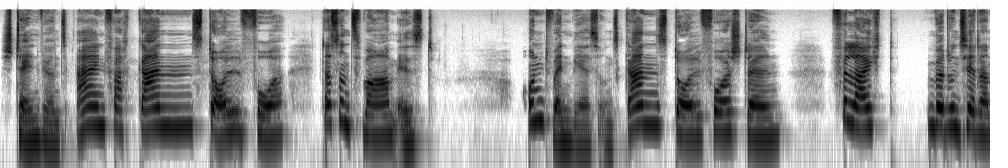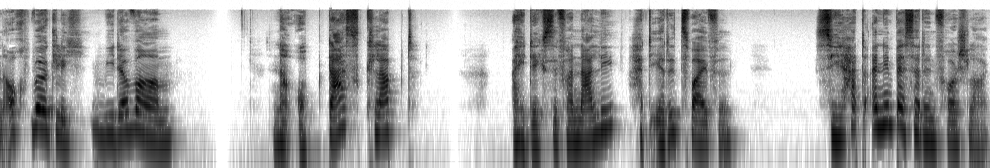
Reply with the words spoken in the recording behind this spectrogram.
stellen wir uns einfach ganz doll vor, dass uns warm ist. Und wenn wir es uns ganz doll vorstellen, vielleicht wird uns ja dann auch wirklich wieder warm. Na, ob das klappt? Eidechse Fanalli hat ihre Zweifel. Sie hat einen besseren Vorschlag.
